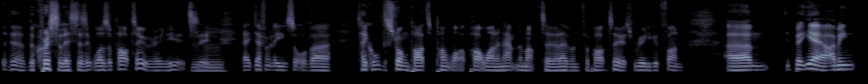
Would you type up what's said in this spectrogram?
the the chrysalis as it was of part two. Really, it's Mhm. it, they definitely sort of uh, take all the strong parts of part one, part one and amp them up to eleven for part two. It's really good fun. Um, but yeah, I mean,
